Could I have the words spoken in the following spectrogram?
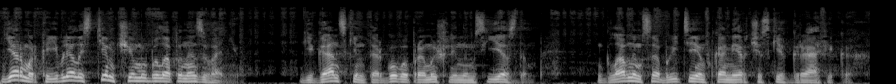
ярмарка являлась тем, чем и была по названию – гигантским торгово-промышленным съездом, главным событием в коммерческих графиках,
